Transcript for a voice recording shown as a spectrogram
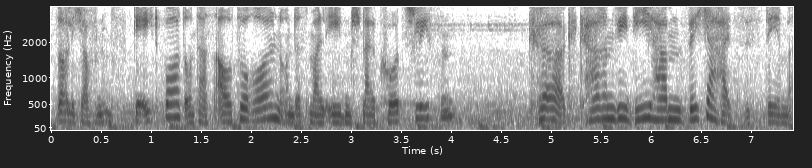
Soll ich auf einem Skateboard unters Auto rollen und es mal eben schnell kurz schließen? Kirk, Karren wie die haben Sicherheitssysteme.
